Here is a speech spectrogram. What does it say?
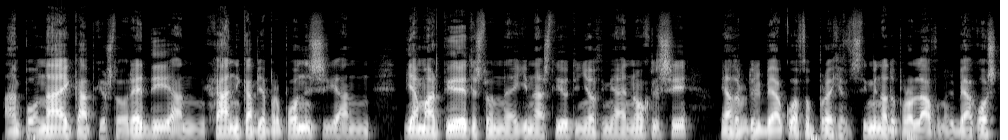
αν πονάει κάποιος στο ρέντι, αν χάνει κάποια προπόνηση, αν διαμαρτύρεται στον ε, γυμναστή ότι νιώθει μια ενόχληση, οι άνθρωποι του Ολυμπιακού αυτό που προέχει αυτή τη στιγμή να το προλάβουν. Ο Ολυμπιακός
